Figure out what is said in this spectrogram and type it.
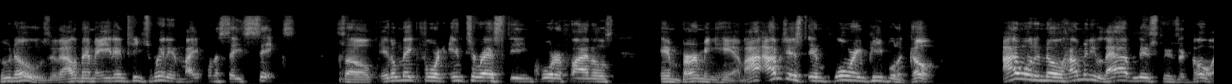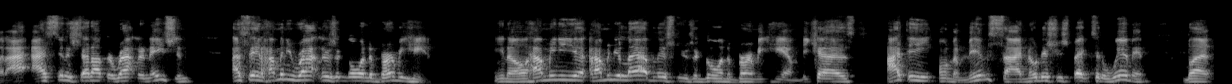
who knows if Alabama A&M keeps winning, might want to say six. So it'll make for an interesting quarterfinals in Birmingham. I, am just imploring people to go. I want to know how many lab listeners are going. I, I sent a shout out to Rattler Nation. I said, how many Rattlers are going to Birmingham? You know, how many uh, how many lab listeners are going to Birmingham? Because I think on the men's side, no disrespect to the women, but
